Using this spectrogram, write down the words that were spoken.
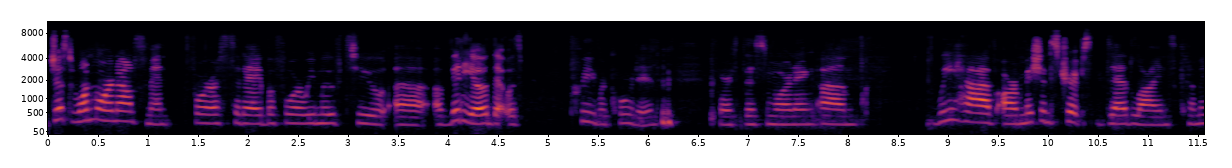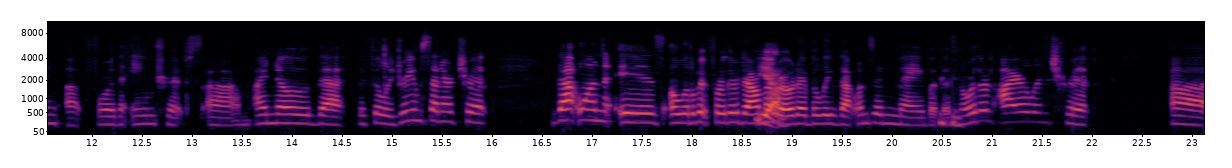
just one more announcement for us today before we move to uh, a video that was pre-recorded for this morning. Um, we have our missions trips deadlines coming up for the AIM trips. Um, I know that the Philly Dream Center trip, that one is a little bit further down Yeah. the road. I believe that one's in May, but the Mhm. Northern Ireland trip uh,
